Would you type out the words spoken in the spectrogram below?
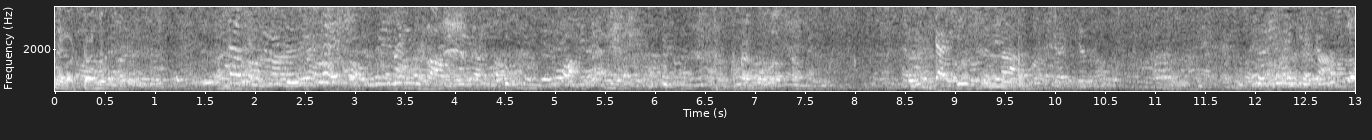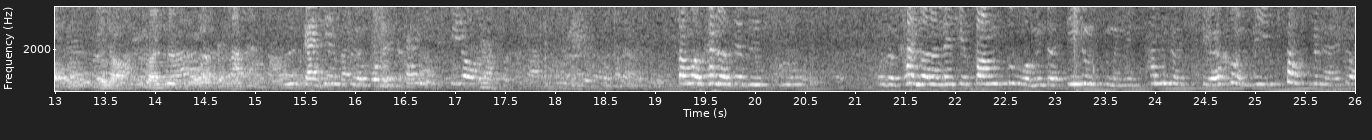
该先做。了，该先做。感谢神呐！感谢主，感谢主，我们太需要了。当我看到这本书，我都看到了那些帮助我们的弟兄姊妹们，他们的血和力带回来的。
